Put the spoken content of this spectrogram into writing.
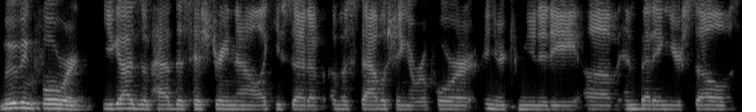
moving forward, you guys have had this history now, like you said, of, of establishing a rapport in your community, of embedding yourselves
